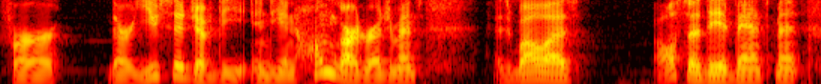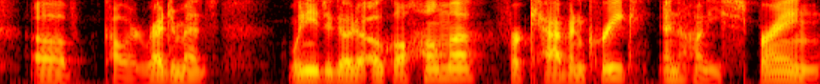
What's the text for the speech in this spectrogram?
for their usage of the Indian Home Guard regiments, as well as also the advancement of colored regiments. We need to go to Oklahoma for Cabin Creek and Honey Spring.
